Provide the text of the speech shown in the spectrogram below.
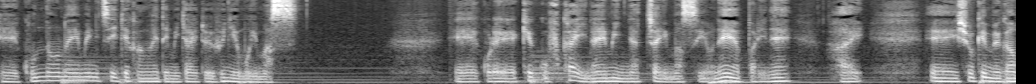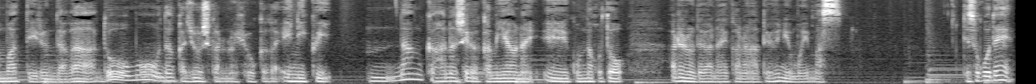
えー、こんなお悩みについて考えてみたいというふうに思います、えー、これ結構深い悩みになっちゃいますよねやっぱりね。はい、えー、一生懸命頑張っているんだがどうもなんか上司からの評価が得にくい、うん、なんか話が噛み合わない、えこんなことあるのではないかなというふうに思います。でそこで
